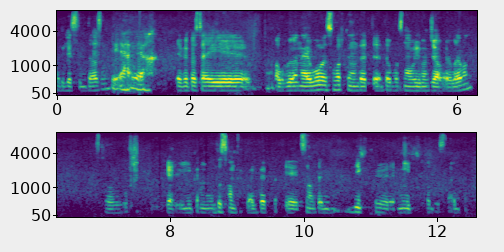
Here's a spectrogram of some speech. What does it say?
I guess it doesn't. Yeah, yeah. Yeah, because I, uh, when I was working on that, uh, there was no even Java 11. So, yeah, you can do something like that, but yeah, it's not a big uh, need for this library.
